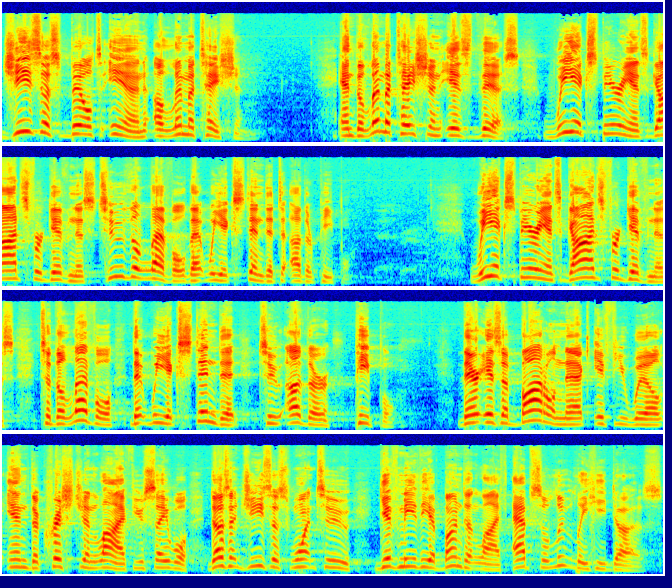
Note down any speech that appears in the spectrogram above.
Jesus built in a limitation. And the limitation is this we experience God's forgiveness to the level that we extend it to other people. We experience God's forgiveness to the level that we extend it to other people. There is a bottleneck, if you will, in the Christian life. You say, well, doesn't Jesus want to give me the abundant life? Absolutely, he does.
